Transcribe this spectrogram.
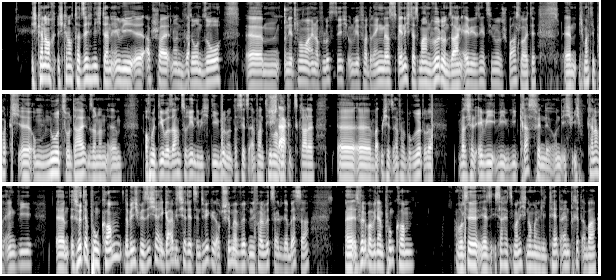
Ich kann auch, ich kann auch tatsächlich nicht dann irgendwie äh, abschalten und so und so. Ähm, und jetzt machen wir einen auf lustig und wir verdrängen das. Wenn ich das machen würde und sagen, ey, wir sind jetzt hier nur Spaßleute. Ähm, ich mache den Podcast nicht, äh, um nur zu unterhalten, sondern ähm, auch mit dir über Sachen zu reden, die mich, die und das ist jetzt einfach ein Thema, Stark. was jetzt gerade, äh, äh, was mich jetzt einfach berührt oder was ich halt irgendwie wie, wie krass finde. Und ich, ich kann auch irgendwie. Ähm, es wird der Punkt kommen, da bin ich mir sicher, egal wie sich das jetzt entwickelt, ob es schlimmer wird, in dem Fall wird es halt wieder besser. Äh, es wird aber wieder ein Punkt kommen, wo ich sage jetzt mal nicht Normalität eintritt, aber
